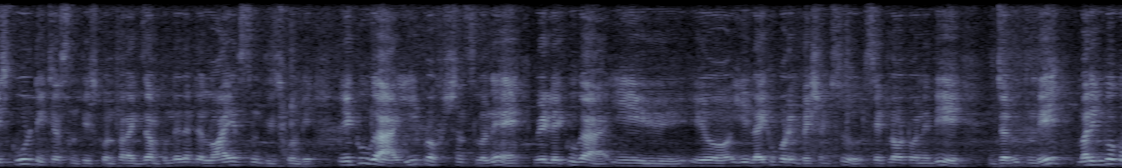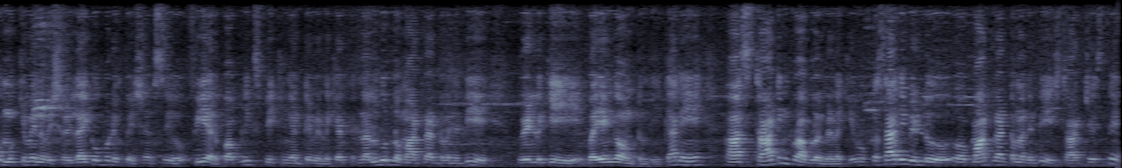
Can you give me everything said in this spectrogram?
ఈ స్కూల్ టీచర్స్ని తీసుకోండి ఫర్ ఎగ్జాంపుల్ లేదంటే లాయర్స్ని తీసుకోండి. ఎక్కువగా ఈ ప్రొఫెషన్స్లోనే వీళ్ళు ఎక్కువగా ఈ ఈ- ఈ లైకోపోడియం పేషెంట్స్ సెటిల్ అవటం అనేది జరుగుతుంది. మరి ఇంకొక ముఖ్యమైన విషయం ఈ lycopodium patients fear public speaking అంటే వీళ్ళకి అంటే నలుగురిలో మాట్లాడడం అనేది వీళ్ళకి భయంగా ఉంటుంది. కానీ ఆ స్టార్టింగ్ ప్రాబ్లం వీళ్ళకి ఒక్కసారి వీళ్ళు మాట్లాడటం అనేది స్టార్ట్ చేస్తే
